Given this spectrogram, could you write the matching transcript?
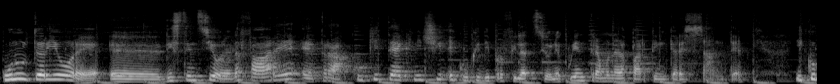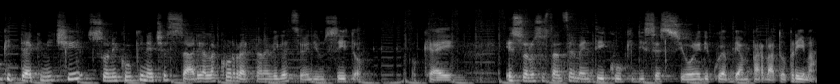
Un'ulteriore eh, distinzione da fare è tra cookie tecnici e cookie di profilazione. Qui entriamo nella parte interessante. I cookie tecnici sono i cookie necessari alla corretta navigazione di un sito, ok? E sono sostanzialmente i cookie di sessione di cui abbiamo parlato prima.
